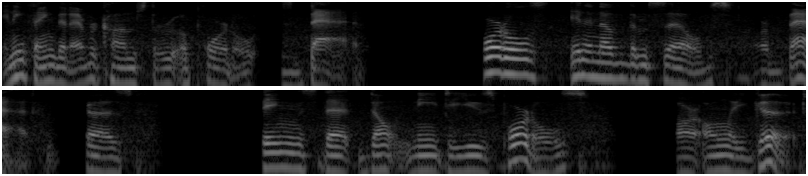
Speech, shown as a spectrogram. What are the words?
Anything that ever comes through a portal is bad. Portals, in and of themselves, are bad because things that don't need to use portals are only good.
